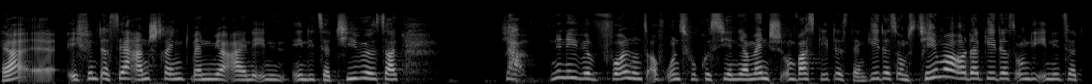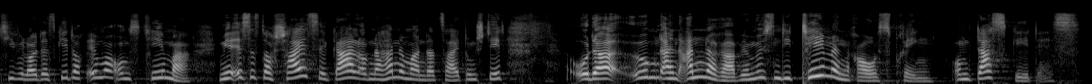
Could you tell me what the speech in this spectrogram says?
Ja, äh, ich finde das sehr anstrengend, wenn mir eine Initiative sagt, ja, nee, nee, wir wollen uns auf uns fokussieren. Ja Mensch, um was geht es denn? Geht es ums Thema oder geht es um die Initiative? Leute, es geht doch immer ums Thema. Mir ist es doch scheißegal, ob eine Hannemann der Zeitung steht oder irgendein anderer. Wir müssen die Themen rausbringen. Um das geht es.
